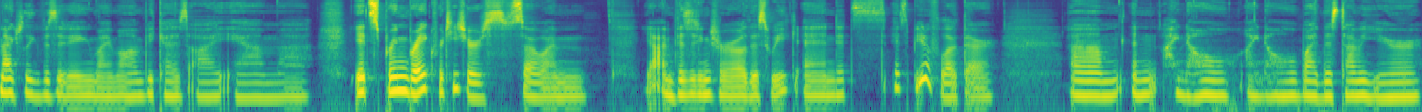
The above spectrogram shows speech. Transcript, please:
I'm actually visiting my mom because I am. Uh, it's spring break for teachers, so I'm yeah, I'm visiting Truro this week, and it's it's beautiful out there. Um, and I know, I know, by this time of year,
